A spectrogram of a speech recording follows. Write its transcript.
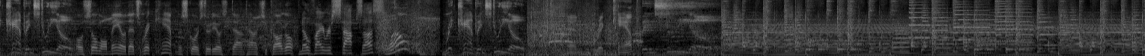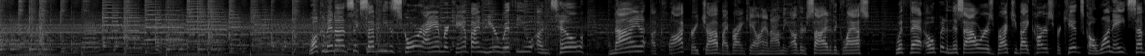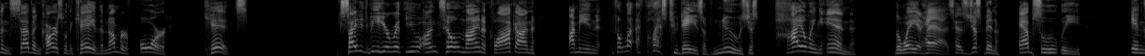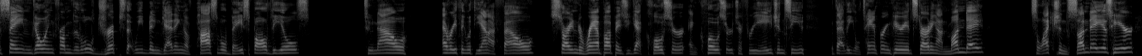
Rick Camp in studio. Oh, Solo Mayo, that's Rick Camp in the Score Studios in downtown Chicago. No virus stops us. Well, Rick Camp in studio. And Rick Camp in studio. Welcome in on 670 The Score. I am Rick Camp. I'm here with you until 9 o'clock. Great job by Brian Callahan on the other side of the glass with that open. And this hour is brought to you by Cars for Kids. Call 1 877 Cars with a K, the number four kids. Excited to be here with you until 9 o'clock on, I mean, the, the last two days of news just piling in the way it has, has just been absolutely insane going from the little drips that we'd been getting of possible baseball deals to now everything with the NFL starting to ramp up as you get closer and closer to free agency with that legal tampering period starting on Monday. Selection Sunday is here,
